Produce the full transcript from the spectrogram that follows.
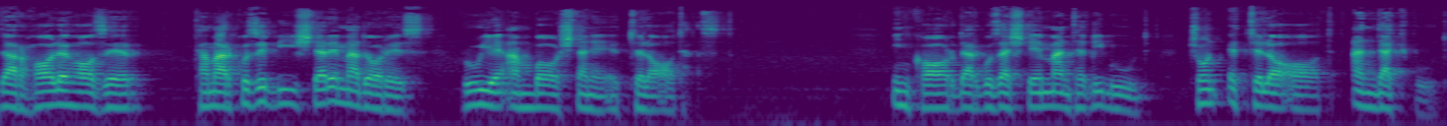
در حال حاضر تمرکز بیشتر مدارس روی انباشتن اطلاعات است. این کار در گذشته منطقی بود چون اطلاعات اندک بود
